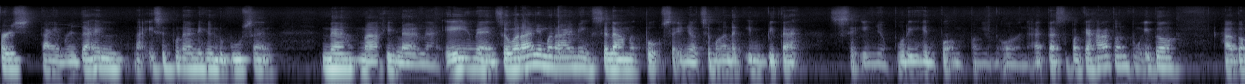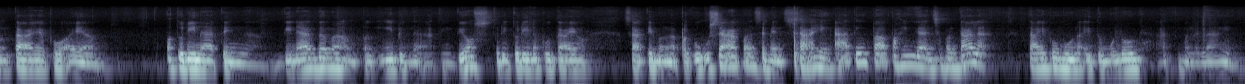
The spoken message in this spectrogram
first timer dahil naisip po namin yung lubusan na makilala. Amen. So maraming maraming salamat po sa inyo at sa mga nag-imbita sa inyo. Purihin po ang Panginoon. At uh, sa pagkakataon pong ito, habang tayo po ay uh, patuloy nating uh, dinadama ang pag-ibig ng ating Diyos, tuloy-tuloy na po tayo sa ating mga pag-uusapan, sa mensaheng ating papakinggan. Samantala, tayo po muna ay dumulog at manalangin.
